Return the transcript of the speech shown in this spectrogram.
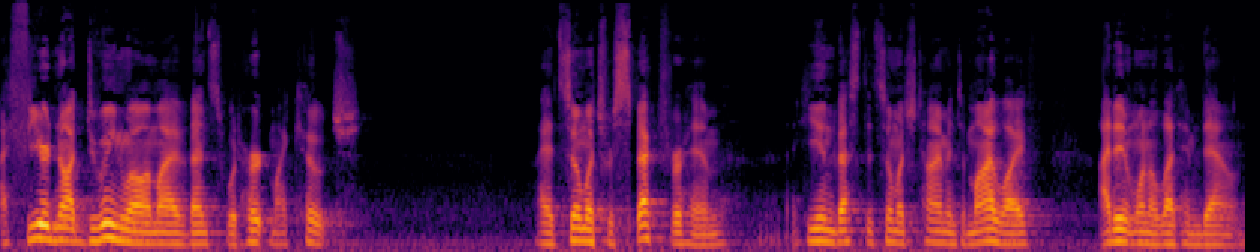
I feared not doing well in my events would hurt my coach. I had so much respect for him. He invested so much time into my life, I didn't want to let him down.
